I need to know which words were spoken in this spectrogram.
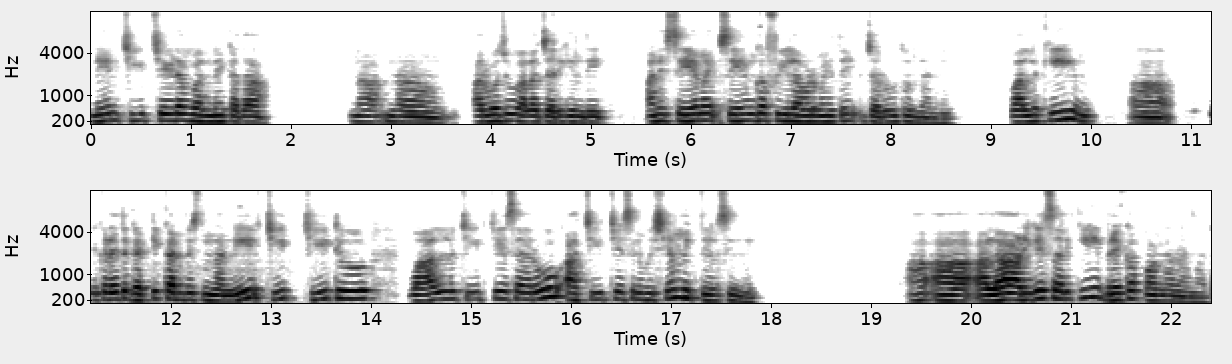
నేను చీట్ చేయడం వల్లనే కదా నా నా ఆ రోజు అలా జరిగింది అని సేమ్ సేమ్గా ఫీల్ అవ్వడం అయితే జరుగుతుందండి. వాళ్ళకి ఇక్కడైతే గట్టిగా కనిపిస్తుందండి. చీట్ చీటు వాళ్ళు చీట్ చేశారు ఆ చీట్ చేసిన విషయం మీకు తెలిసింది. అలా అడిగేసరికి బ్రేకప్ అన్నారనమాట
